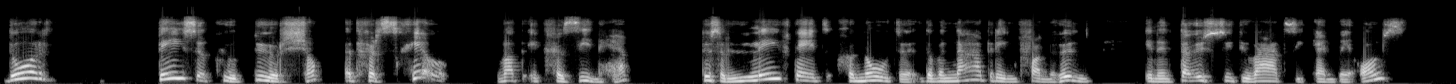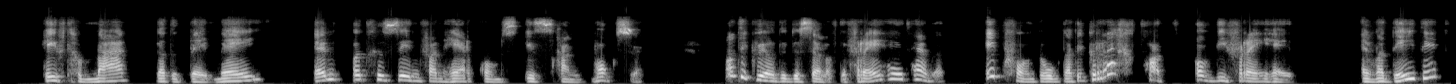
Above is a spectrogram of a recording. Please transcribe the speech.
door deze cultuurshock, het verschil wat ik gezien heb tussen leeftijdgenoten, de benadering van hun in een thuissituatie en bij ons, heeft gemaakt dat het bij mij en het gezin van herkomst is gaan boksen. Want ik wilde dezelfde vrijheid hebben. Ik vond ook dat ik recht had op die vrijheid. En wat deed ik?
